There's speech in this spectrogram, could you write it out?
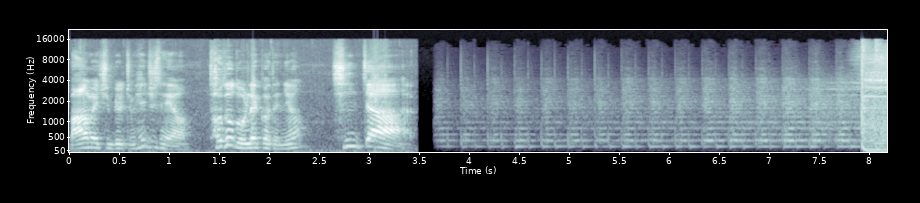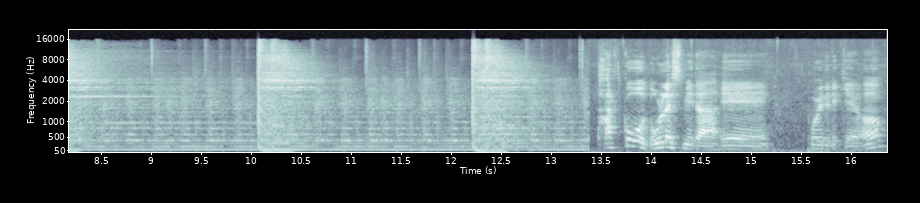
마음의 준비를 좀 해주세요. 저도 놀랬거든요. 진짜 받고 놀랬습니다. 예, 보여드릴게요.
